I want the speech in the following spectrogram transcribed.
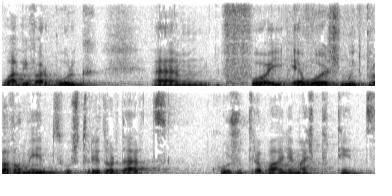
O Abi Warburg um, foi, é hoje, muito provavelmente, o historiador de arte cujo trabalho é mais potente,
